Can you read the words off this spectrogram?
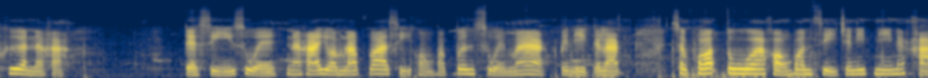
เพื่อนนะคะ แต่สีสวยนะคะ ยอมรับว่าสีของบับเบิ้ลสวยมาก เป็นเอกลักษณ์ เฉพาะตัวของบอลสีชนิดนี้นะคะ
